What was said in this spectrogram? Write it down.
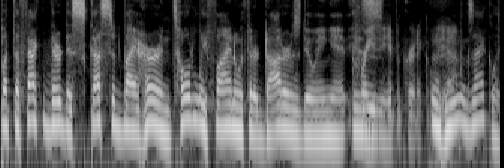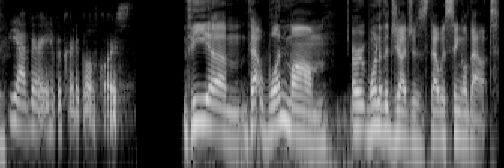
But the fact that they're disgusted by her and totally fine with their daughters doing it is Crazy hypocritical. Mhm, Yeah. exactly. Yeah, very hypocritical, of course. The um that one mom or one of the judges that was singled out.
